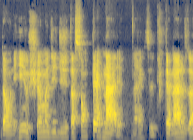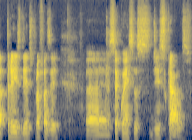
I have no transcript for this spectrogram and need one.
da Unirio chama de digitação ternária. Né? Quer dizer, ternária usar três dedos para fazer é, sequências de escalas.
